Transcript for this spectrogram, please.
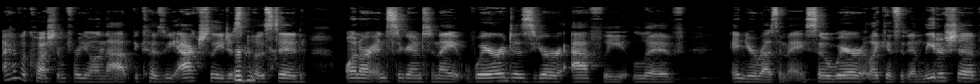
I have a question for you on that because we actually just posted on our Instagram tonight. Where does your athlete live in your resume? So where like is it in leadership?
